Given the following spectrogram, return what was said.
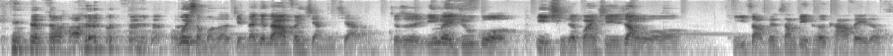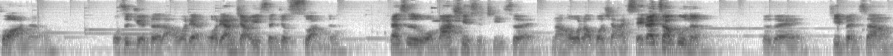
为什么呢？简单跟大家分享一下啦，就是因为如果疫情的关系让我提早跟上帝喝咖啡的话呢，我是觉得啦，我两我两脚一伸就算了。但是我妈七十几岁，然后我老婆小孩谁来照顾呢？对不对？基本上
